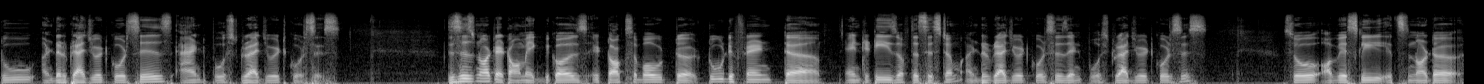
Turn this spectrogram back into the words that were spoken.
to undergraduate courses and postgraduate courses. This is not atomic because it talks about uh, two different uh, entities of the system undergraduate courses and postgraduate courses. So obviously it's not a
